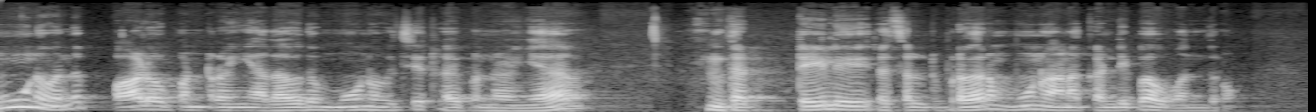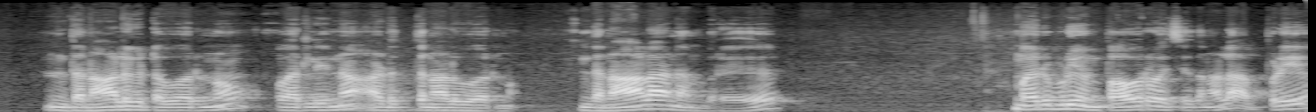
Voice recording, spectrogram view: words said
மூணு வந்து ஃபாலோ பண்ணுறவங்க அதாவது மூணு வச்சு ட்ரை பண்ணுறவங்க இந்த டெய்லி ரிசல்ட் பிரகாரம் மூணு ஆனால் கண்டிப்பாக வந்துடும் இந்த நாலுக்கிட்ட வரணும் வரலின்னா அடுத்த நாள் வரணும். இந்த நாலாம் நம்பரு மறுபடியும் பவர் வச்சதுனால அப்படியே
